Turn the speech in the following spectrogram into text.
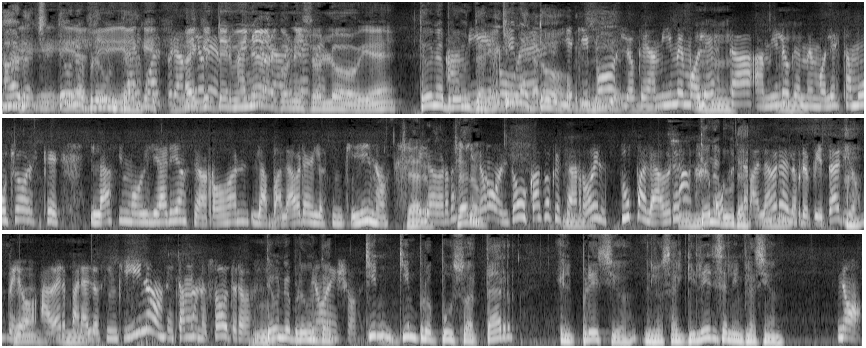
Ahora, eh, tengo eh, una así, pregunta. Hay que, cual, hay que terminar con esos lobbies, ¿eh? Tengo una A pregunta. mí, ¿Quién Rubén, ató? y equipo, lo que a mí me molesta, a mí lo que me molesta mucho es que las inmobiliarias se arrogan la palabra de los inquilinos. Claro, y la verdad claro. es que no, en todo caso que se arroben su palabra o pregunta. la palabra de los propietarios. Ah, Pero, a ver, para los inquilinos estamos nosotros. Tengo una pregunta. No ellos. ¿Quién, ¿Quién propuso atar el precio de los alquileres a la inflación? No,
